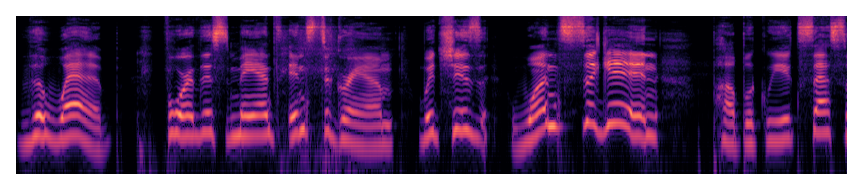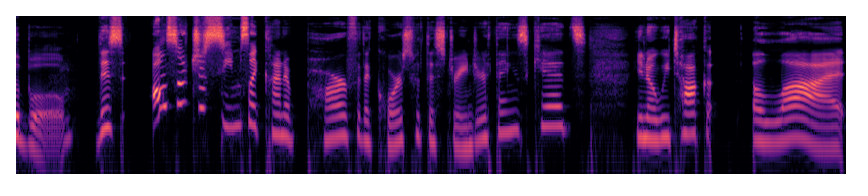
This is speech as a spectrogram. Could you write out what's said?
the web for this man's Instagram, which is once again publicly accessible. This also just seems like kind of par for the course with the Stranger Things kids. You know, we talk a lot,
